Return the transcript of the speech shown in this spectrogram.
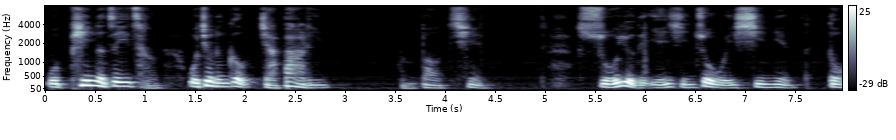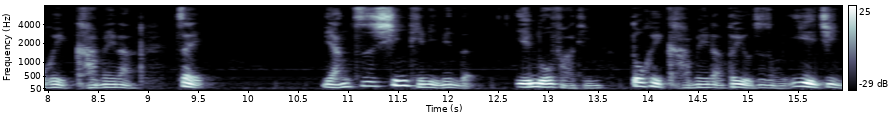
我拼了这一场，我就能够假霸离。很抱歉，所有的言行作为信念都会卡梅拉在良知心田里面的阎罗法庭都会卡梅拉都有这种业境，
